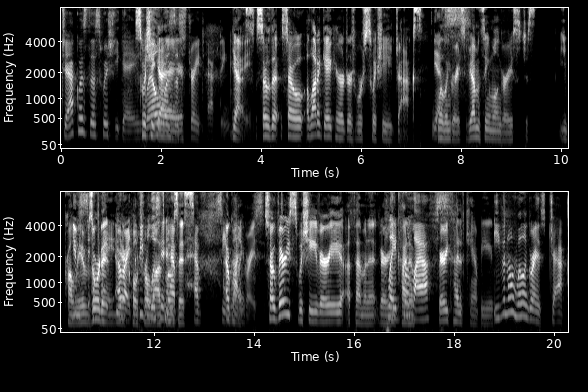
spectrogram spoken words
Jack was the swishy gay. Swishy Will gay. was the straight acting gay. yes so the so a lot of gay characters were swishy jacks Yes. will and grace if you haven't seen will and grace just you probably You've absorbed okay, it via all right, cultural listening have- osmosis. Have, seen Will and Grace. So very swishy, very effeminate, very Played kind for of laughs. very kind of campy. Even on Will and Grace, Jack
